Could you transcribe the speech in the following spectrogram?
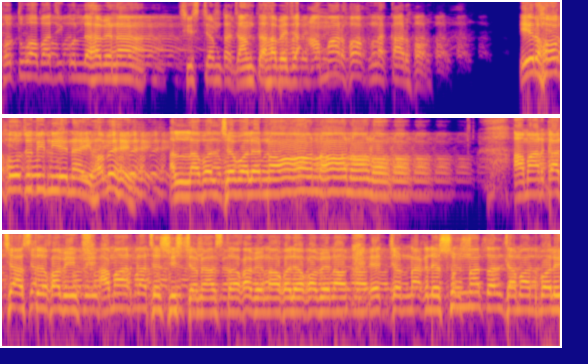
ফতুয়াবাজি করলে হবে না। সিস্টেমটা জানতে হবে যে আমার হক না কার হক। এর হক ও যদি নিয়ে নেয়, হবে? আল্লাহ বলছে, বলে ন ন ন। আমার কাছে আসতে হবে, আমার কাছে সিস্টেমে আসতে হবে না হলে হবে না। এর জন্য আগলে সুন্নাত আল জামাত বলে,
